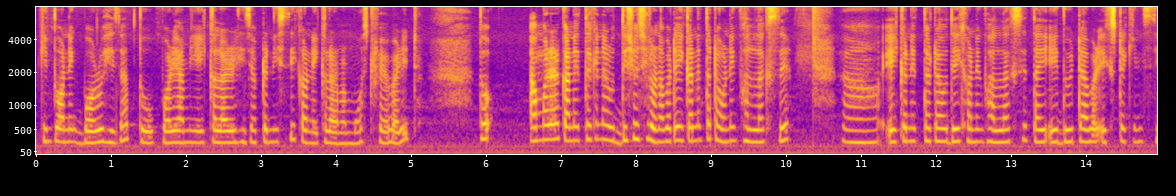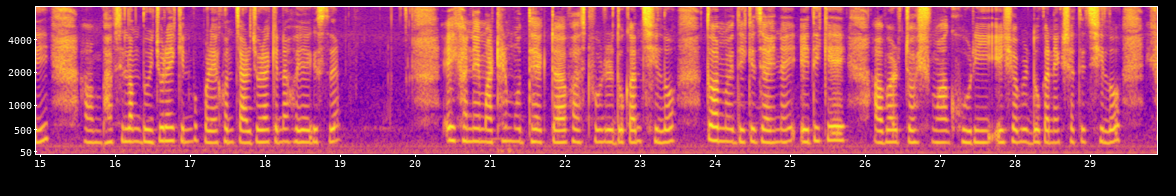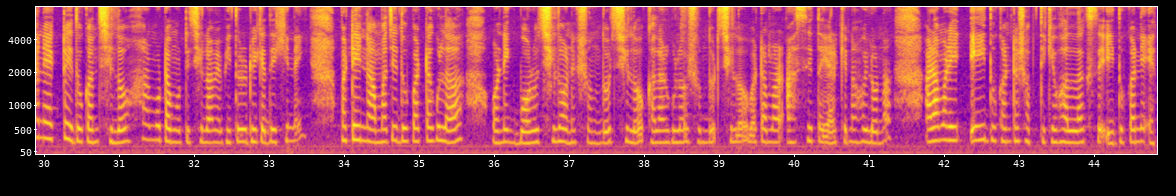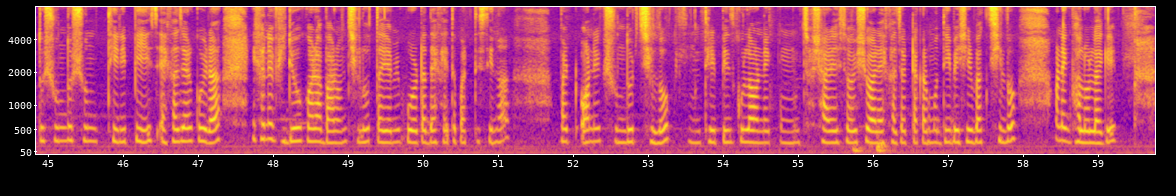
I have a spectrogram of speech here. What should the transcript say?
কিন্তু অনেক বড় হিজাব, তো পরে আমি এই কালারের হিজাবটা নিচ্ছি, কারণ এই কালার আমার মোস্ট ফেভারিট তো আমার আর কানেরটা কেনার উদ্দেশ্য ছিল না বাট এই কানেরটাটা অনেক ভালো লাগছে। এই কানেরতাটাও দেখে অনেক ভালো লাগছে, তাই এই দুইটা আবার এক্সট্রা কিনছি। ভাবছিলাম দুই জোড়াই কিনবো, পরে এখন চার জোড়া কেনা হয়ে গেছে। এইখানে মাঠের মধ্যে একটা ফাস্ট ফুডের দোকান ছিল, তো আমি ওইদিকে যাই নাই। এদিকে আবার চশমা, ঘড়ি এইসবের দোকান একসাথে ছিল। এখানে একটাই দোকান ছিল, আর মোটামুটি ছিল, আমি ভিতরে ঢুকে দেখি নাই। বাট এই নামাজি দোপাট্টাগুলা অনেক বড় ছিল, অনেক সুন্দর ছিল, কালারগুলোও সুন্দর ছিল বাট আমার আছে তাই আর কেনা হইল না। আর আমার এই এই দোকানটা সব থেকে ভালো লাগছে, এই দোকানে এত সুন্দর সুন্দর থ্রি পিস এক হাজার কইরা এখানে ভিডিও করা বারণ ছিল, তাই আমি পুরোটা দেখাইতে পারতেছি না বাট অনেক সুন্দর ছিল। থ্রি পিসগুলো অনেক সাড়ে ছয়শো আর এক হাজার টাকার মধ্যেই বেশিরভাগ ছিল। অনেক ভালো লাগে।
